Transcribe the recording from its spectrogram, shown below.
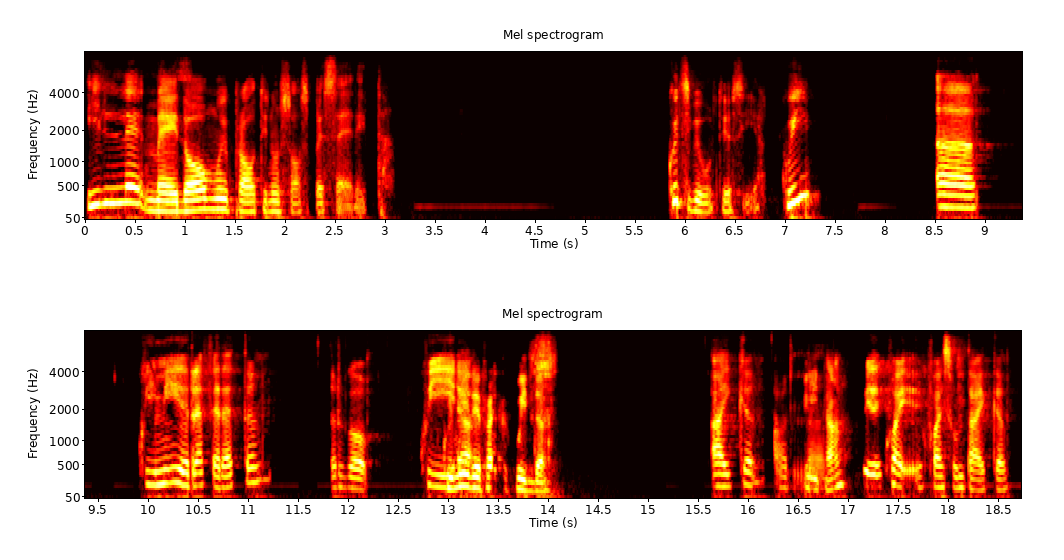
ille me domui protinus hospes erit. Qui si più ultimo sia. Qui Eh, qui mi referet, ergo qui qui mi eh, referet quid? Aic, qui, quae, quae sunt aic?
